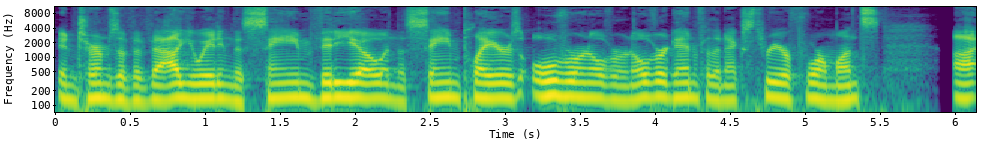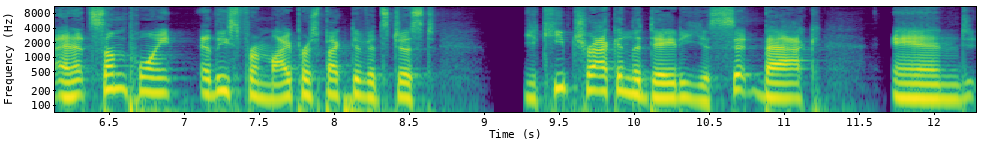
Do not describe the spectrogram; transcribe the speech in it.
in terms of evaluating the same video and the same players over and over and over again for the next three or four months. Uh, and at some point, at least from my perspective, it's just you keep tracking the data, you sit back, and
